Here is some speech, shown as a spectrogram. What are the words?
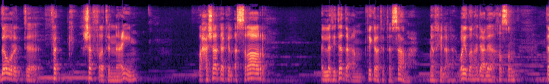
دورة آه، فك شفرة النعيم راح أشاركك الأسرار التي تدعم فكرة التسامح من خلالها وأيضا هذه عليها خصم 80%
